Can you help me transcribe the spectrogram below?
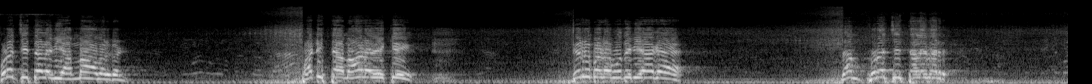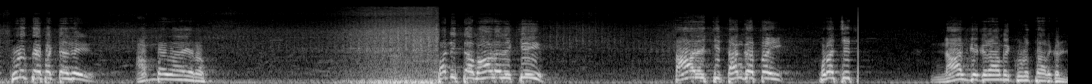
புரட்சி தலைவி அம்மா அவர்கள். படித்த மாணவிக்கு திருமண உதவியாக நம் புரட்சி தலைவர் கொடுக்கப்பட்டது ஐம்பதாயிரம். படித்த மாணவிக்கு தாலிக்கு தங்கத்தை புரட்சி நான்கு கிராமை கொடுத்தார்கள்.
